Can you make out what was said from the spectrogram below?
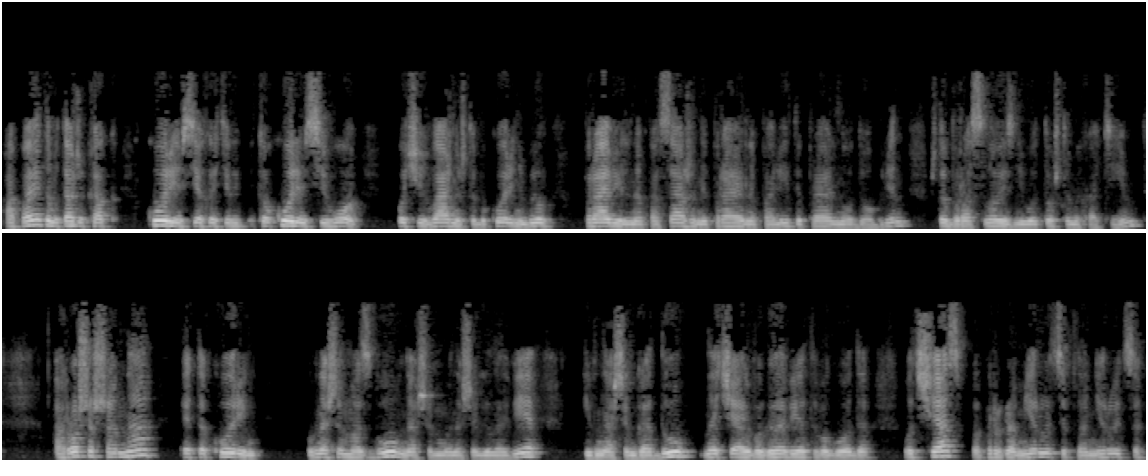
А поэтому так же, как корень всех этих, корень всего, очень важно, чтобы корень был правильно посажен и правильно полит и правильно удобрен, чтобы росло из него то, что мы хотим. А Роша Шана – это корень в нашем мозгу, в, нашем, в нашей голове и в нашем году, в начале, во голове этого года. Вот сейчас программируется, планируется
